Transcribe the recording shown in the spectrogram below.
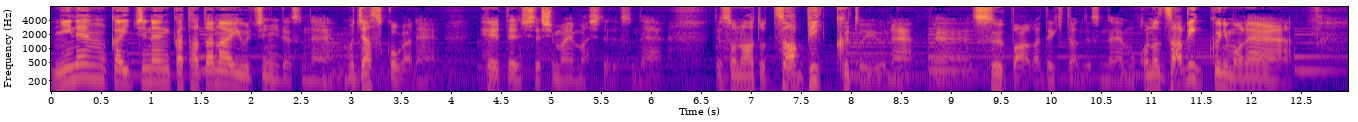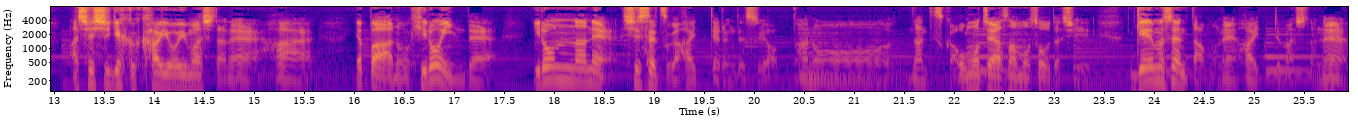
2年か1年か経たないうちにですねもうジャスコがね閉店してしまいましてですね。でその後ザ・ビッグというね、えースーパーができたんですね。もうこのザ・ビッグにもね足しげく通いましたね。はい。やっぱあの広いんでいろんなね施設が入ってるんですよ。あのーなんですかおもちゃ屋さんもそうだしゲームセンターもね入ってましたね。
